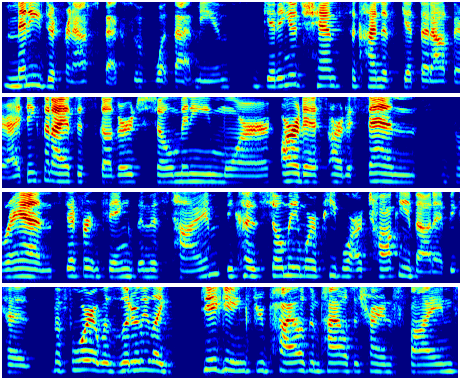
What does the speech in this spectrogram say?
many different aspects of what that means. Getting a chance to kind of get that out there. I think that I have discovered so many more artists, artisans, brands, different things in this time because so many more people are talking about it. Because before it was literally like digging through piles and piles to try and find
